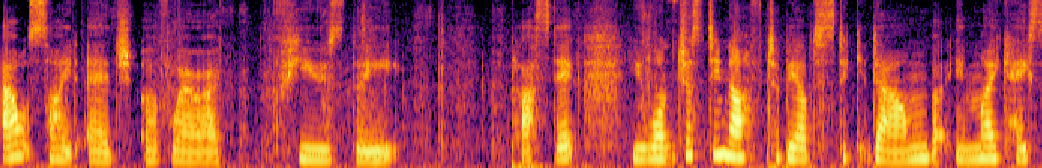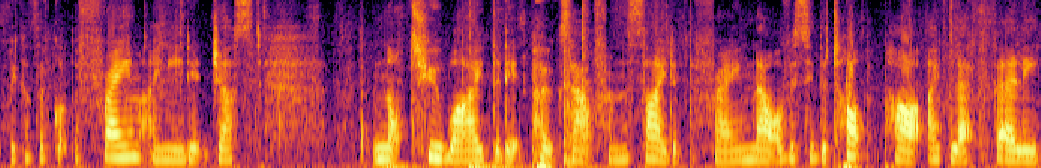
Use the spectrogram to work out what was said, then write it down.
outside edge of where I've fused the plastic you want just enough to be able to stick it down but in my case because I've got the frame I need it just not too wide that it pokes out from the side of the frame. Now obviously the top part I've left fairly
